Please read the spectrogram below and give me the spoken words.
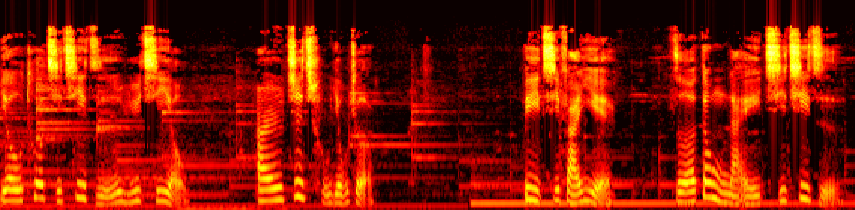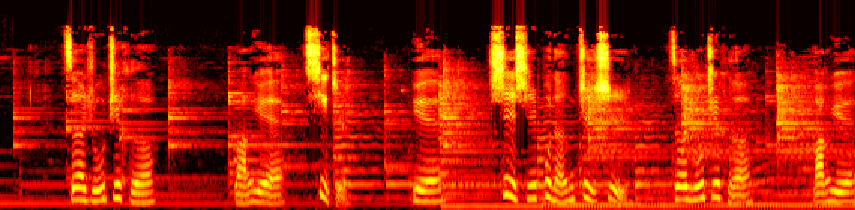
有托其妻子于其友，而知楚友者。”必其反也，则动乃其妻子，则如之何？王曰：弃之。曰：事师不能治事，则如之何？王曰：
